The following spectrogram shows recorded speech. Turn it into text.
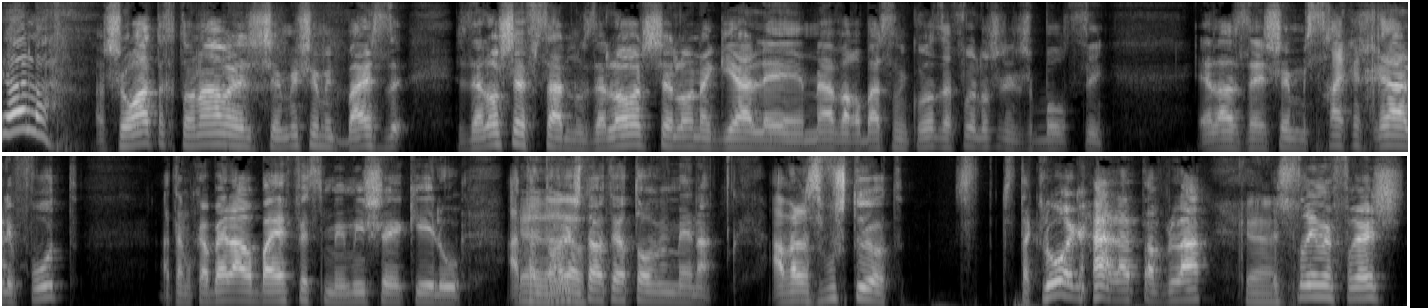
יאללה. השורה התחתונה, אבל שמי שמתבאס, זה, זה לא שהפסדנו, זה לא שלא נגיע ל-114 נקודות, זה אפילו לא שנשבור שיא. אלא זה שמשחק אחרי האליפות, אתה מקבל 4-0 ממי שכאילו, אתה כן, טוען. שאתה יותר טוב ממנה. אבל עזבו שטויות. תסתכלו רגע על הטבלה, כן. 20 הפרש,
